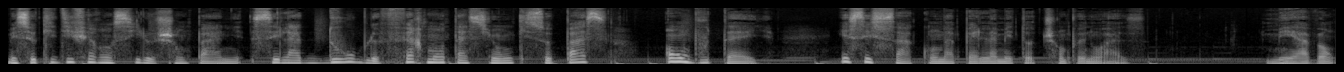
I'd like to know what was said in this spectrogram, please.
Mais ce qui différencie le champagne, c'est la double fermentation qui se passe en bouteille. Et c'est ça qu'on appelle la méthode champenoise. Mais avant,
